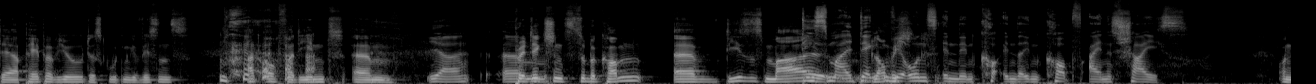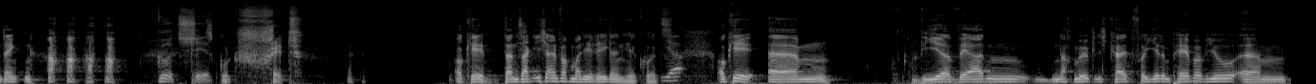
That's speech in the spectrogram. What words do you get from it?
der Pay-Per-View des guten Gewissens. Hat auch verdient, ähm, Ja. Ähm, Predictions zu bekommen. Äh, dieses Mal. Diesmal denken ich, wir uns in den, Ko in den Kopf eines Scheichs. Und denken, Good shit. Gut, shit. Okay, dann sag ich einfach mal die Regeln hier kurz. Ja. Okay, ähm, wir werden nach Möglichkeit vor jedem Pay-Per-View ähm,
